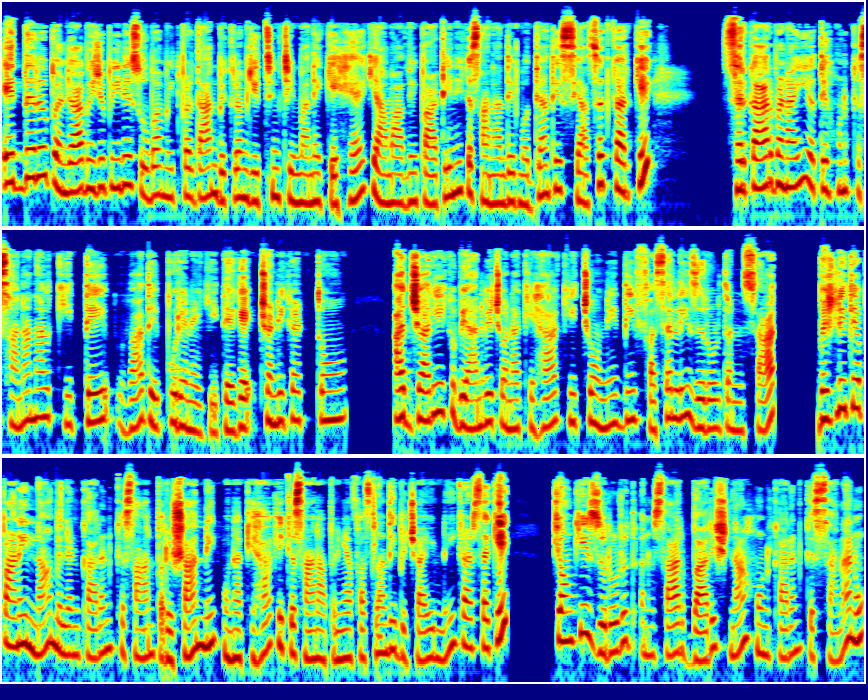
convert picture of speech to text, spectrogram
ਇੱਧਰ ਪੰਜਾਬ ਬੀਜੇਪੀ ਦੇ ਸੂਬਾ ਮੀਤ ਪ੍ਰਧਾਨ ਬਿਕਰਮਜੀਤ ਸਿੰਘ ਚੀਮਾ ਨੇ ਕਿਹਾ ਕਿ ਆਮ ਆਦਮੀ ਪਾਰਟੀ ਨੇ ਕਿਸਾਨਾਂ ਦੇ ਮੁੱਦਿਆਂ ਤੇ ਸਿਆਸਤ ਕਰਕੇ ਸਰਕਾਰ ਬਣਾਈ ਅਤੇ ਹੁਣ ਕਿਸਾਨਾਂ ਨਾਲ ਕੀਤੇ ਵਾਅਦੇ ਪੂਰੇ ਨਹੀਂ ਕੀਤੇ ਗਏ। ਚੰਡੀਗੜ੍ਹ ਤੋਂ ਅੱਜ ਜਾਰੀ ਇੱਕ ਬਿਆਨ ਵਿੱਚ ਉਨ੍ਹਾਂ ਕਿਹਾ ਕਿ ਝੋਨੇ ਦੀ ਫਸਲ ਲਈ ਜ਼ਰੂਰਤ ਅਨੁਸਾਰ ਬਿਜਲੀ ਤੇ ਪਾਣੀ ਨਾ ਮਿਲਣ ਕਾਰਨ ਕਿਸਾਨ ਪਰੇਸ਼ਾਨ ਨੇ। ਉਨ੍ਹਾਂ ਕਿਹਾ ਕਿ ਕਿਸਾਨ ਆਪਣੀਆਂ ਫਸਲਾਂ ਦੀ ਬਿਜਾਈ ਨਹੀਂ ਕਰ ਸਕੇ, ਕਿਉਂਕਿ ਜ਼ਰੂਰਤ ਅਨੁਸਾਰ ਬਾਰਿਸ਼ ਨਾ ਹੋਣ ਕਾਰਨ ਕਿਸਾਨਾਂ ਨੂੰ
